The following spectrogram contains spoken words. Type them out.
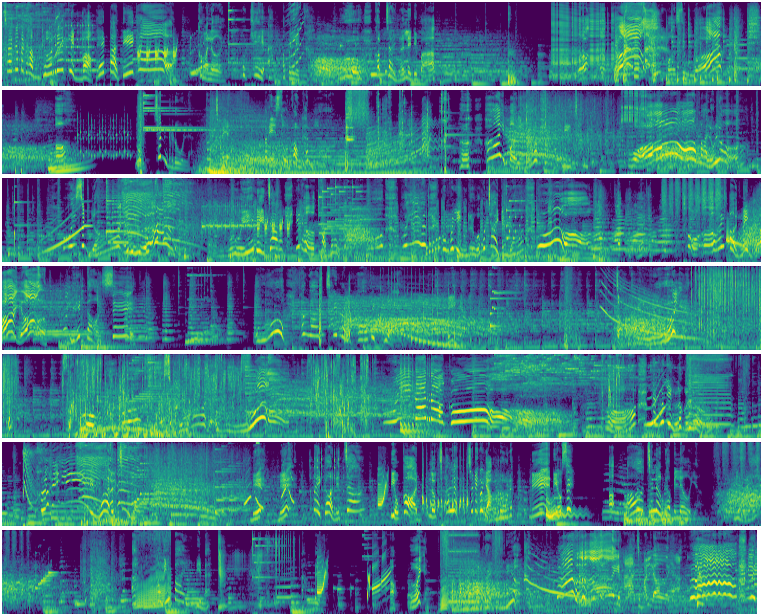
ฉันน่ะมาทำธุรกิจบอกเพศปาร์ตี้ค่ะ เข้ามาเลย โอเคอะเอาไปเลยค่ะ โอ้ขอบใจนะเลดี้บักเออเออเออเปิดสิว อ๋อ ฉันรู้แล้วต้องใช้อันนี้ตรีศูนย์ของท่านพ่อเฮ้เฮ้ย เปิดแล้ว ดีจังว้าวมาแล้วเหรออุ้ยสุดยอดเอออุ้ยดีจัง นี่เธอขอหน่อยอุ้ยเป็นผู้หญิงหรือว่าผู้ชายกันเนาะว้าวเอ้ เอ้ยเปิดไม่ได้เอออุ้ยให้ต่อยสิโอ้ถ้างั้นใช้รองเท้าดีกว่า เดี๋ยวก่อน แล้วฉันล่ะ ฉันเองก็อยากรู้นะ นี่ เดี๋ยวสิอ๋ออ๋อฉันลืมเธอไปเลยอะเดี๋ยวนะอะเอานี้ไปดีไหมอะไปเลยเอาเฮ้ยอะไรกันเนี่ยเฮ้ยหาจะมันเลยอะ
